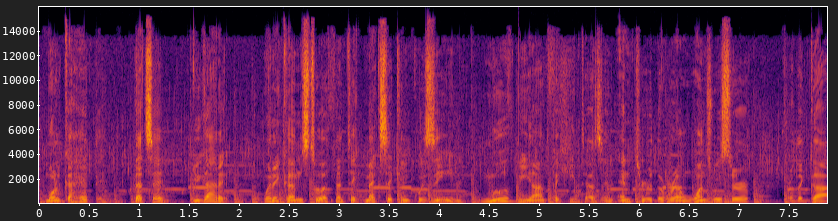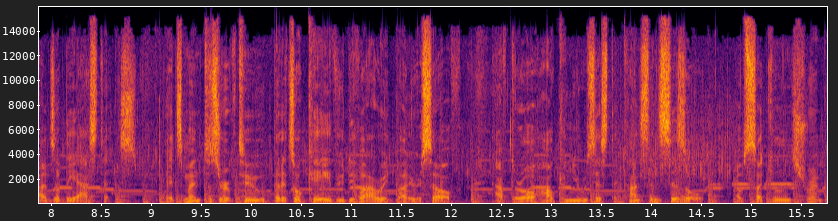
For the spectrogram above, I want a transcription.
Molcajete. That's it. You got it. When it comes to authentic Mexican cuisine, move beyond fajitas and enter the realm once reserved for the gods of the Aztecs. It's meant to serve two, but it's okay if you devour it by yourself. After all, how can you resist the constant sizzle of succulent shrimp,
